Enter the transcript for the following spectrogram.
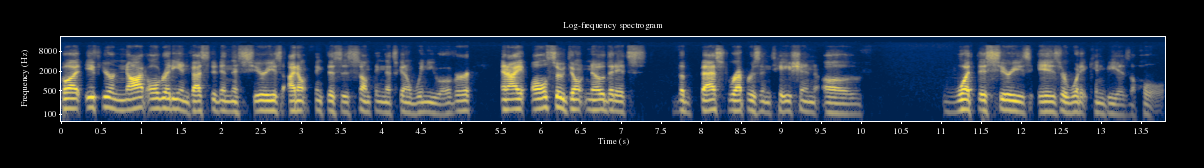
But if you're not already invested in this series, I don't think this is something that's going to win you over. And I also don't know that it's the best representation of what this series is or what it can be as a whole.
